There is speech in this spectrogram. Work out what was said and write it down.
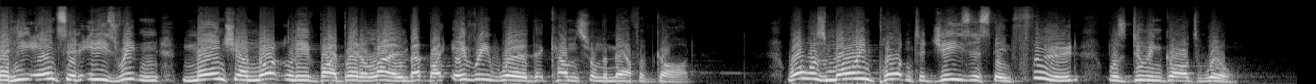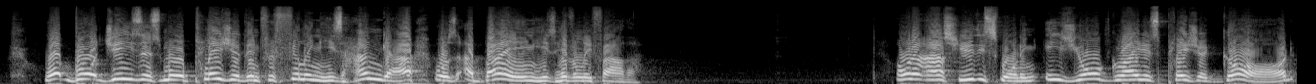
But he answered, It is written, Man shall not live by bread alone, but by every word that comes from the mouth of God. What was more important to Jesus than food was doing God's will. What brought Jesus more pleasure than fulfilling his hunger was obeying his heavenly Father. I want to ask you this morning is your greatest pleasure God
